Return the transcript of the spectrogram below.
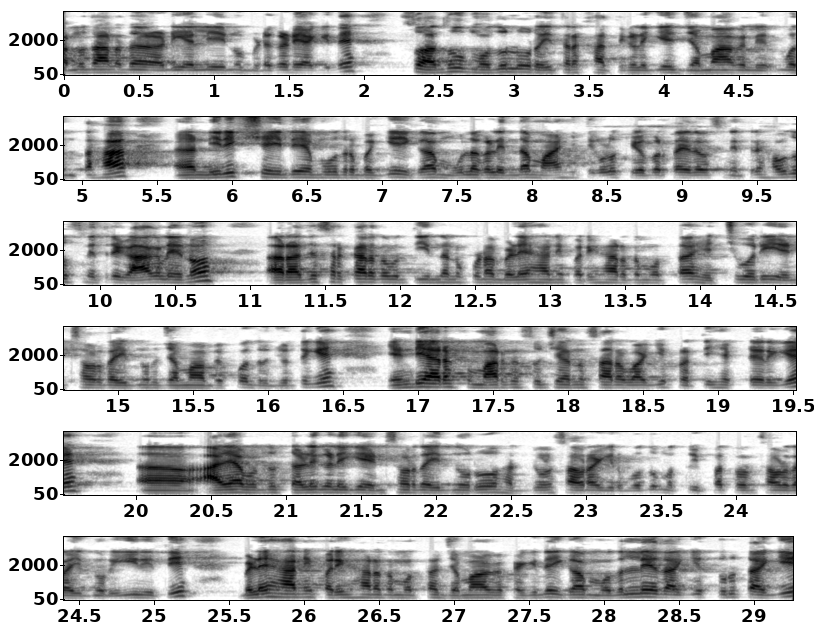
ಅನುದಾನದ ಅಡಿಯಲ್ಲಿ ಏನು ಬಿಡುಗಡೆಯಾಗಿದೆ. ಸೊ ಅದು ಮೊದಲು ರೈತರ ಖಾತೆಗಳಿಗೆ ಜಮಾ ಆಗಲಿರುವಂತಹ ನಿರೀಕ್ಷೆ ಇದೆ ಎಂಬುದರ ಬಗ್ಗೆ ಈಗ ಮೂಲಗಳಿಂದ ಮಾಹಿತಿಗಳು ಕೇಳ್ಬರ್ತಾ ಇದಾವೆ ಸ್ನೇಹಿತರೆ. ಹೌದು ಸ್ನೇಹಿತರೆ, ಈಗಾಗಲೇನೋ ರಾಜ್ಯ ಸರ್ಕಾರದ ವತಿಯಿಂದನೂ ಕೂಡ ಬೆಳೆ ಹಾನಿ ಪರಿಹಾರದ ಮೊತ್ತ ಹೆಚ್ಚುವರಿ ಎಂಟು ಸಾವಿರದ ಐದುನೂರು ಜಮಾ ಆಗಬೇಕು. ಅದ್ರ ಜೊತೆಗೆ ಎನ್ ಡಿ ಆರ್ ಎಫ್ ಮಾರ್ಗಸೂಚಿ ಅನುಸಾರವಾಗಿ ಪ್ರತಿ ಹೆಕ್ಟೇರ್ಗೆ ಆಯಾ ಒಂದು ತಳಿಗಳಿಗೆ ಎಂಟು ಸಾವಿರದ ಐದುನೂರು, ಹದಿನೇಳು ಸಾವಿರ ಆಗಿರ್ಬೋದು ಮತ್ತು ಇಪ್ಪತ್ತೊಂದು ಸಾವಿರದ ಐದುನೂರು ಈ ರೀತಿ ಬೆಳೆ ಹಾನಿ ಪರಿಹಾರದ ಮೊತ್ತ ಜಮಾ ಆಗಬೇಕಾಗಿದೆ. ಈಗ ಮೊದಲನೇದಾಗಿ ತುರ್ತಾಗಿ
